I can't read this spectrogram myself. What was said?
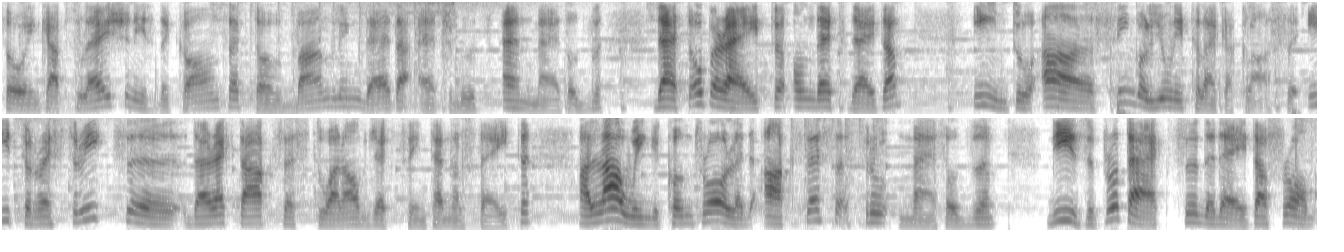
So encapsulation is the concept of bundling data attributes and methods that operate on that data into a single unit like a class. It restricts uh, direct access to an object's internal state, allowing controlled access through methods. This protects the data from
